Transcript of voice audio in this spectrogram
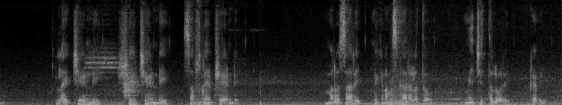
Like చేయండి షేర్ చేయండి సబ్స్క్రైబ్ చేయండి. మరోసారి మీకు నమస్కారాలతో మీ చిత్తలూరి. cabello.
